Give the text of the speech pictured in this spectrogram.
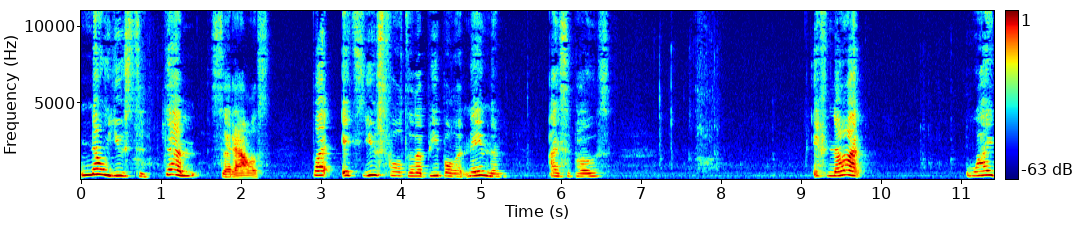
No use to them, said Alice, but it's useful to the people that name them. I suppose. If not, why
